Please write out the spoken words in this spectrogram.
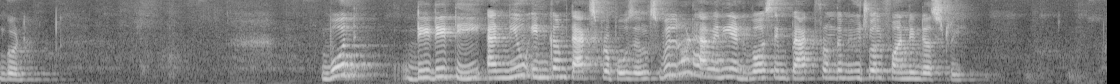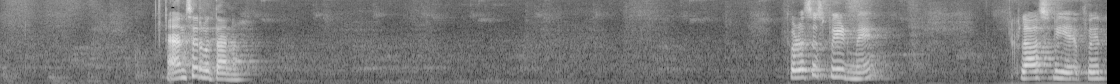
good both DDT and new income tax proposals will not have any adverse impact from the mutual fund industry. Answer बताना। थोड़ा सा स्पीड में। क्लास भी है फिर।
